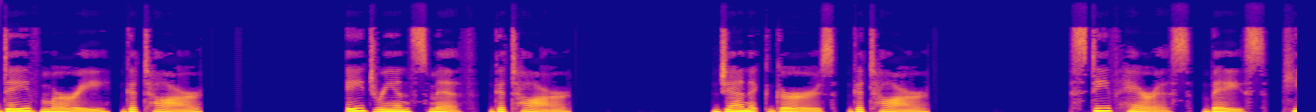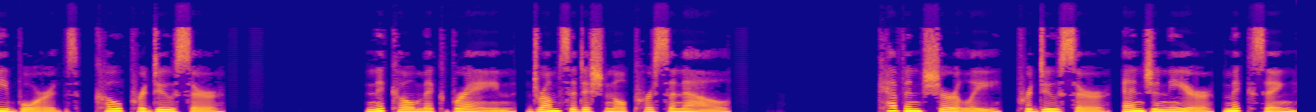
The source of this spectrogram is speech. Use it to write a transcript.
Dave Murray, guitar Adrian Smith, guitar Janick Gers, guitar Steve Harris, bass, keyboards, co-producer Nicko McBrain, drums additional personnel. Kevin Shirley, producer, engineer, mixing.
